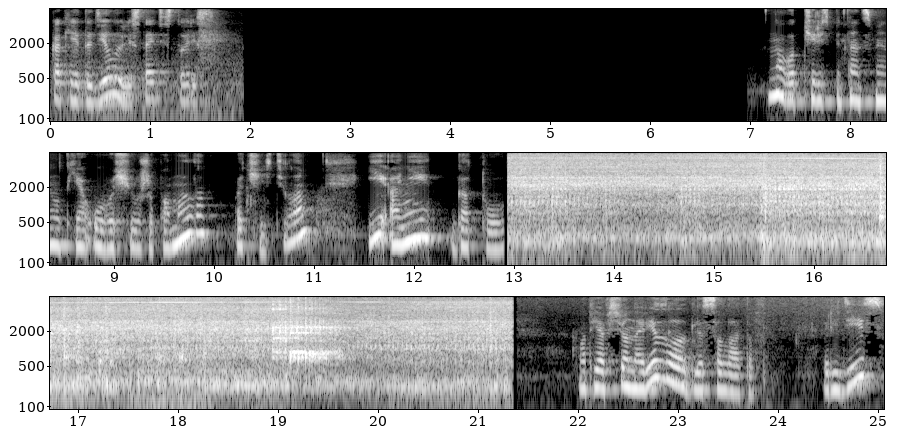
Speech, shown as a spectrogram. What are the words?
как я это делаю, листайте сторис. Ну вот через 15 минут я овощи уже помыла, почистила, и они готовы. Вот я все нарезала для салатов. Редис,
